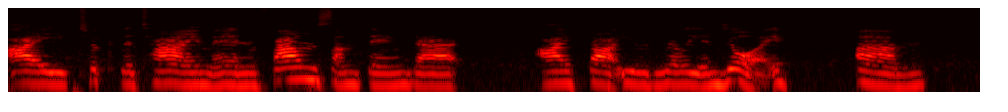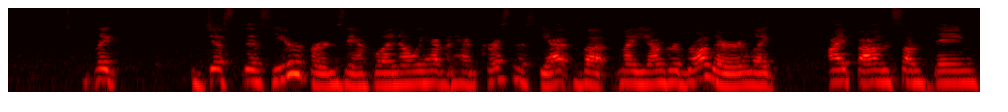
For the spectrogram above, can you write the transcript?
i took the time and found something that i thought you would really enjoy um like just this year for example i know we haven't had christmas yet but my younger brother like i found something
